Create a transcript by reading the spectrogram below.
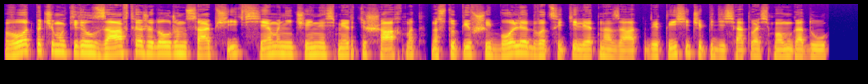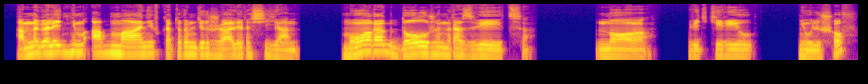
Вот почему Кирилл завтра же должен сообщить всем о ничейной смерти шахмат, наступившей более 20 лет назад, в 2058 году, о многолетнем обмане, в котором держали россиян. Морок должен развеяться. Но ведь Кирилл не Улешов?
